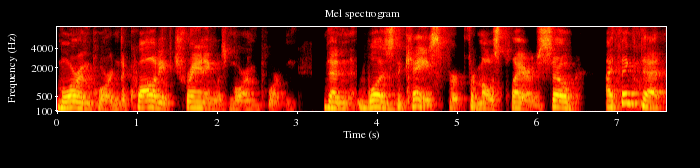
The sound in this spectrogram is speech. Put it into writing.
more important, the quality of training was more important than was the case for, for most players. So I think that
